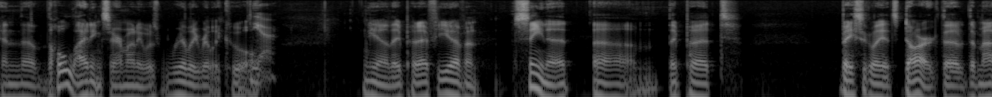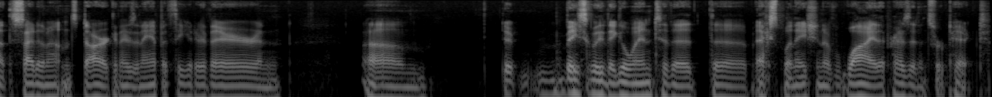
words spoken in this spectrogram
and the the whole lighting ceremony was really really cool. Yeah. you know they put if you haven't seen it um, they put basically it's dark the the mount the side of the mountain's dark and there's an amphitheater there and um basically they go into the the explanation of why the presidents were picked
